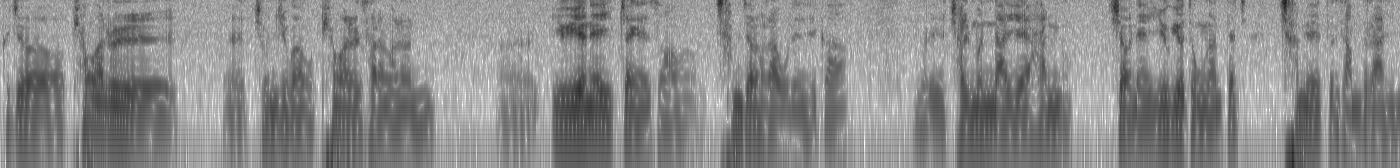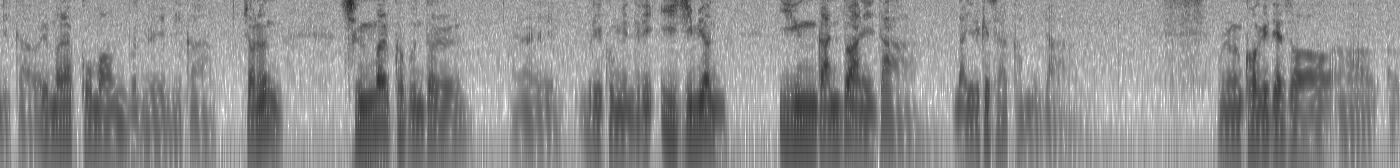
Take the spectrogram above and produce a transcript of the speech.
그저 평화를 에, 존중하고 평화를 사랑하는 어, 유엔의 입장에서 참전하라고 그러니까 우리 젊은 나이에 한국 전에 6.25 동란 때 참여했던 사람들 아닙니까? 얼마나 고마운 분들입니까? 저는 정말 그분들 에, 우리 국민들이 잊으면 인간도 아니다. 나 이렇게 생각합니다. 오늘은 거기에 대해서 어, 어,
